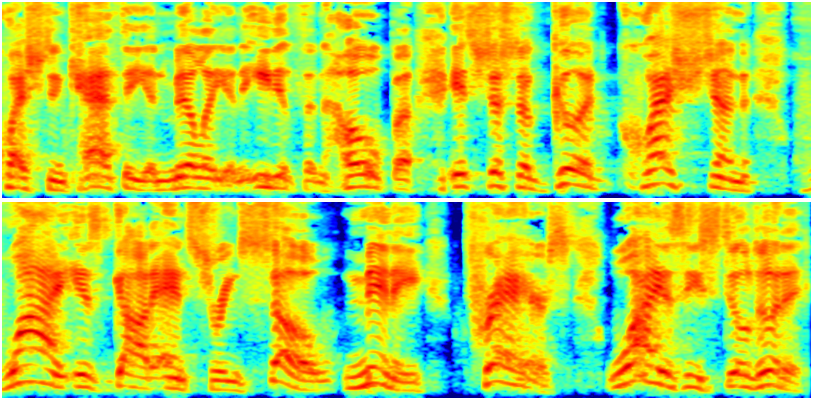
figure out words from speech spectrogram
question, Kathy and Millie and Edith and Hope. Uh, it's just a good question. Why is God answering so many prayers. Why is he still doing it?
